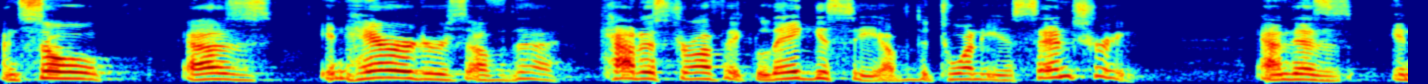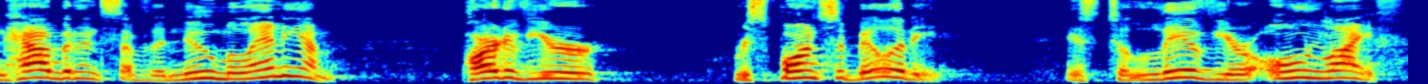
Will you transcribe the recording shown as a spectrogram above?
And so, as inheritors of the catastrophic legacy of the 20th century, and as inhabitants of the new millennium, part of your responsibility is to live your own life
